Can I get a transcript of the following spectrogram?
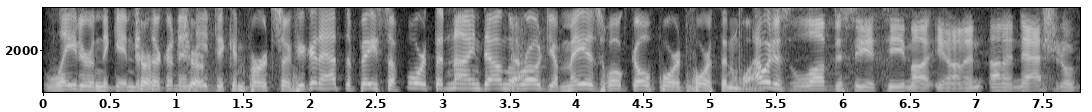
later in the game Sure, that they're going to sure. need to convert. So if you're going to have to face a fourth and nine down the Yeah. road, you may as well go for it fourth and one. I would just love to see a team on, you know, on a, on a national,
